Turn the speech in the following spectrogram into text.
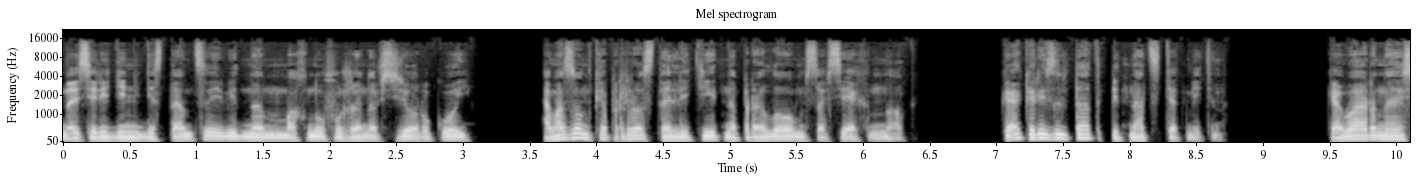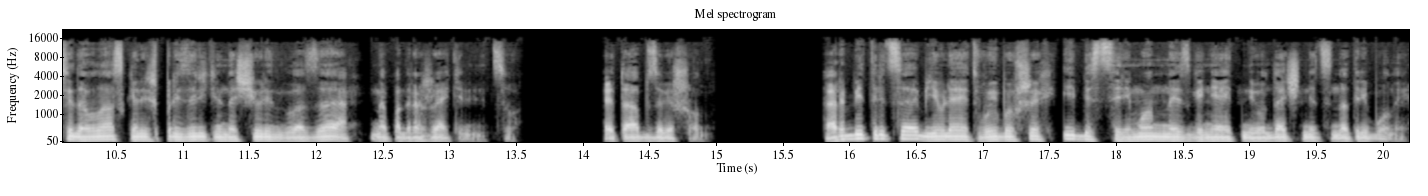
На середине дистанции, видно, махнув уже на все рукой, амазонка просто летит на пролом со всех ног. Как результат, 15 отметин. Коварная седовласка лишь презрительно щурит глаза на подражательницу. Этап завершен. Арбитрица объявляет выбывших и бесцеремонно изгоняет неудачниц на трибуны.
